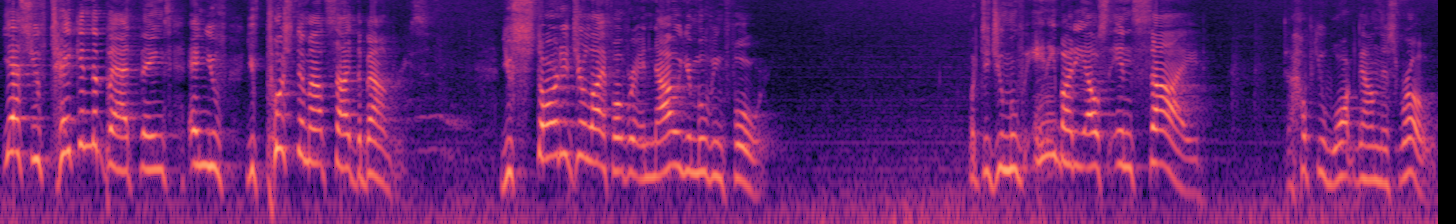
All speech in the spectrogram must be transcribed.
Yes, you've taken the bad things and you've, you've pushed them outside the boundaries. You started your life over and now you're moving forward. But did you move anybody else inside to help you walk down this road?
